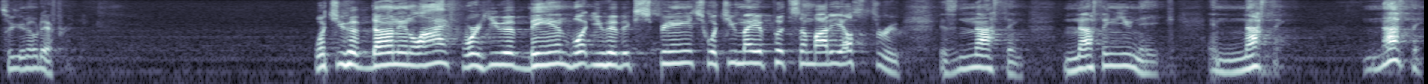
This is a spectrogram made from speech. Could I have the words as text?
So you're no different. What you have done in life, where you have been, what you have experienced, what you may have put somebody else through is nothing, nothing unique, and nothing, nothing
